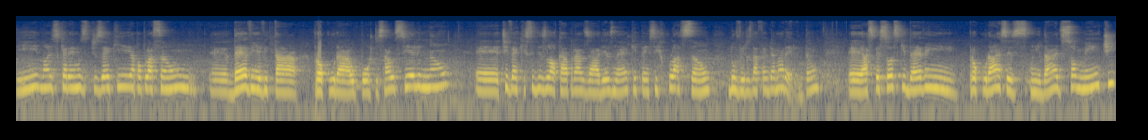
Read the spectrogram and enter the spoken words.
E nós queremos dizer que a população é, deve evitar procurar o posto de saúde se ele não é, tiver que se deslocar para as áreas né, que tem circulação do vírus da febre amarela. Então, é, as pessoas que devem procurar essas unidades, somente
